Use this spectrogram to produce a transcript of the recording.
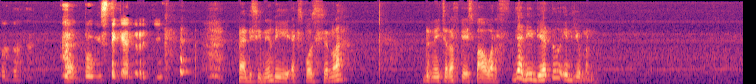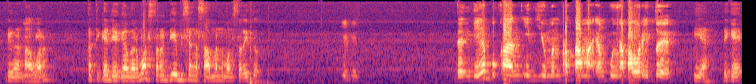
Boomstick energy. Nah, di sini di exposition lah the nature of case powers. Jadi dia tuh inhuman. Dengan power, ketika dia gambar monster, dia bisa nge-summon monster itu. Mhm. dan dia bukan inhuman pertama yang punya power itu ya Iya, dia kayak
